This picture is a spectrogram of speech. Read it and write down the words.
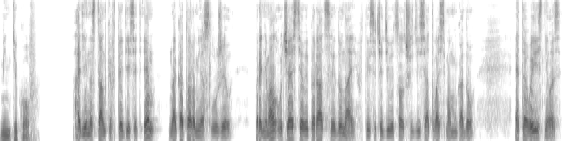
Ментюков. Один из танков Т-10М, на котором я служил, принимал участие в операции «Дунай» в 1968 году. Это выяснилось,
